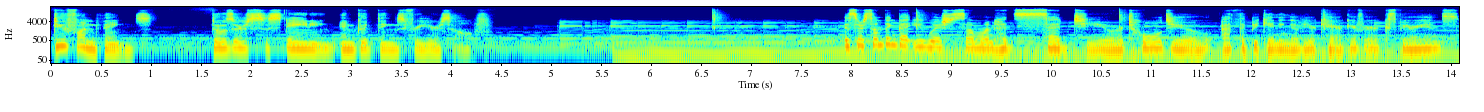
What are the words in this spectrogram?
do fun things. Those are sustaining and good things for yourself. Is there something that you wish someone had said to you or told you at the beginning of your caregiver experience?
